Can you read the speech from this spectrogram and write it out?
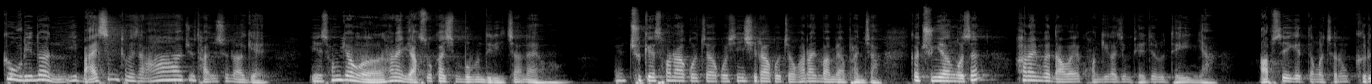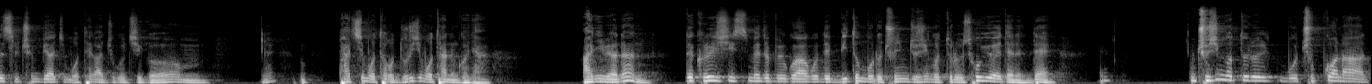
그 우리는 이 말씀 통해서 아주 단순하게 이 성경은 하나님 약속하신 부분들이 있잖아요. 예? 주께 선하고자 하고 신실하고자 하고 하나님 마음에 합한 자. 그러니까 중요한 것은 하나님과 나와의 관계가 지금 제대로 돼 있냐. 앞서 얘기했던 것처럼 그릇을 준비하지 못해가지고 지금 예? 받지 못하고 누리지 못하는 거냐. 아니면은 내 그릇이 있음에도 불구하고 내 믿음으로 주님 주신 것들을 소유해야 되는데 예? 주신 것들을 뭐 줍거나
